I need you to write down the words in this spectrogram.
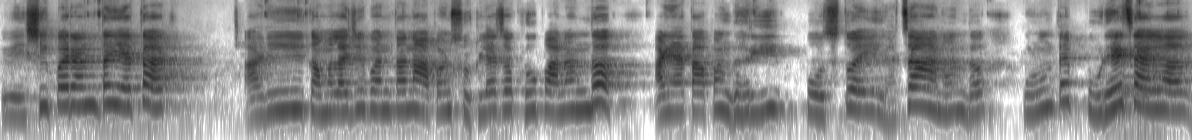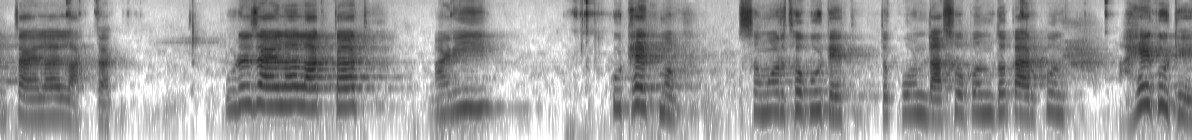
वेशीपर्यंत येतात. आणि कमलाजी बनताना आपण सुटल्याचा खूप आनंद आणि आता आपण घरी पोचतोय ह्याचा आनंद म्हणून ते पुढे जायला जायला लागतात. पुढे जायला लागतात आणि कुठे आहेत मग? समर्थ कुठे आहेत तर कोण दासोपंत कारकून आहे कुठे?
